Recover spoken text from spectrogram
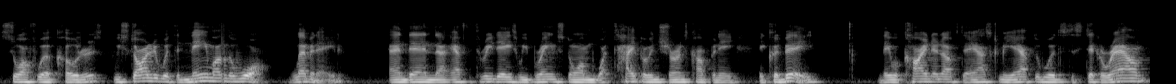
software coders, we started with the name on the wall, Lemonade. And then uh, after three days, we brainstormed what type of insurance company it could be. They were kind enough to ask me afterwards to stick around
